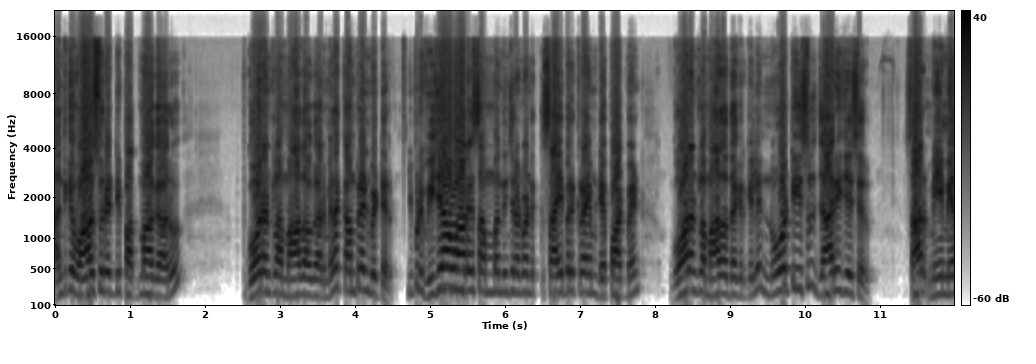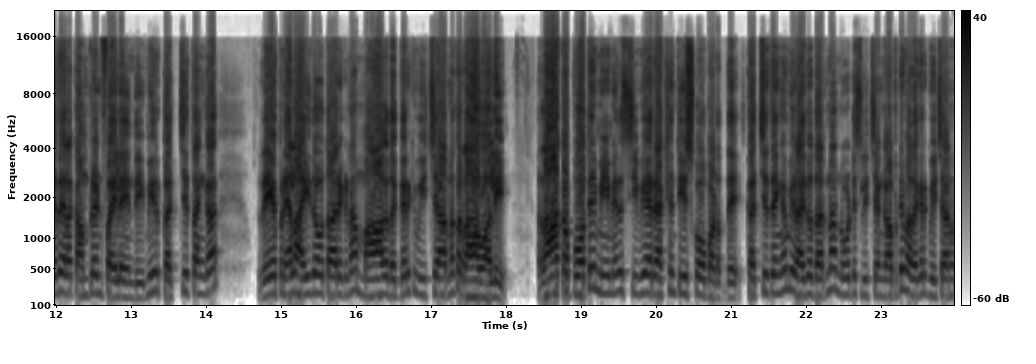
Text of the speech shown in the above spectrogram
అందుకే వాసురెడ్డి పద్మా గారు గోరంట్ల మాధవ్ గారి మీద కంప్లైంట్ పెట్టారు. ఇప్పుడు విజయవాడకు సంబంధించినటువంటి cyber crime department Gorantla Madhav దగ్గరికి వెళ్ళి నోటీసులు జారీ చేశారు. సార్ మీ మీద ఇలా కంప్లైంట్ ఫైల్ అయింది. మీరు ఖచ్చితంగా రేపు నెల ఐదవ తారీఖున మా దగ్గరికి విచారణకు రావాలి. రాకపోతే మీ మీద సివియర్ యాక్షన్ తీసుకోబడుతుంది ఖచ్చితంగా మీరు ఐదో తారీఖున నోటీసులు ఇచ్చాం కాబట్టి మా దగ్గరికి విచారణ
